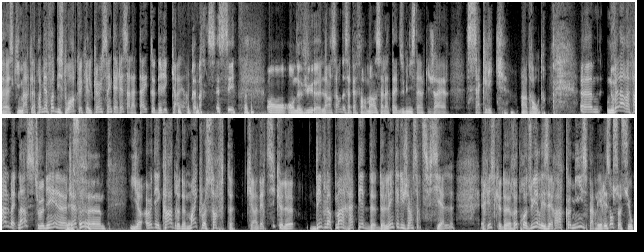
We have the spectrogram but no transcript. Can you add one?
Euh, ce qui marque la première fois de l'histoire que quelqu'un s'intéresse à la tête d'Éric Kerr. Vraiment, c'est, c'est- on, on a vu euh, l'ensemble de sa performance à la tête du ministère qui gère sa clique, entre autres. Euh, nouvelle en rafale maintenant, si tu veux bien, Bien Jeff. Euh, il y a un des cadres de Microsoft qui a averti que le développement rapide de l'intelligence artificielle risque de reproduire les erreurs commises par les réseaux sociaux.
